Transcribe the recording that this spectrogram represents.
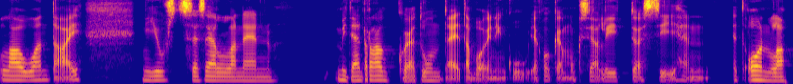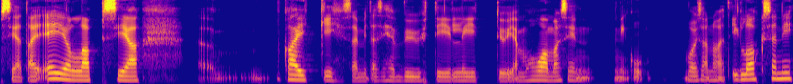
lauantai, niin just se sellainen miten rankkoja tunteita voi niin kuin, ja kokemuksia liittyä siihen, että on lapsia tai ei ole lapsia, kaikki se, mitä siihen vyyhtiin liittyy. Ja mä huomasin, niin kuin voi sanoa, että ilokseni,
